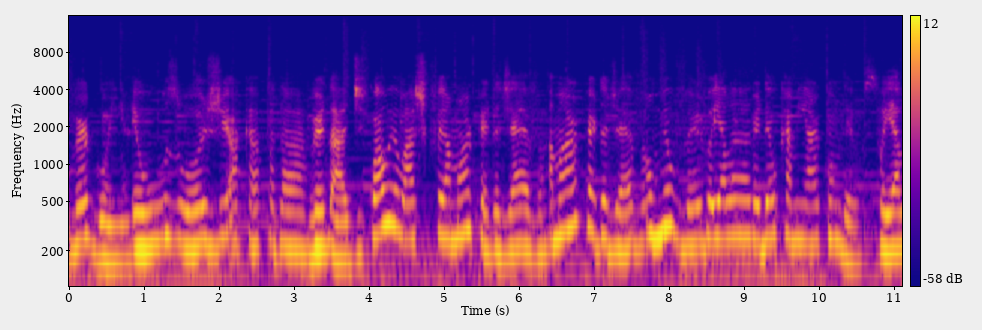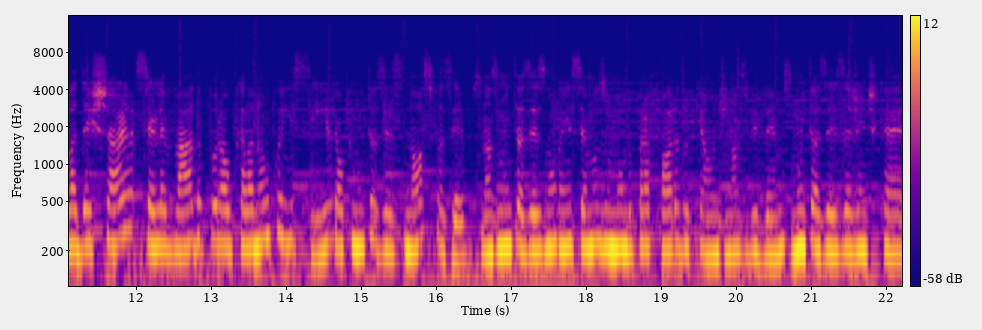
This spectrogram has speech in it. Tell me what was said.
vergonha. Eu uso hoje a capa da verdade. Qual eu acho que foi a maior perda de Eva? A maior perda de Eva, ao meu ver, foi ela perder o caminhar com Deus. Foi ela deixar ser levada por algo que ela não conhecia, que é o que muitas vezes nós fazemos. Nós muitas vezes não conhecemos o mundo para fora do que é onde nós vivemos. Muitas vezes a gente quer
